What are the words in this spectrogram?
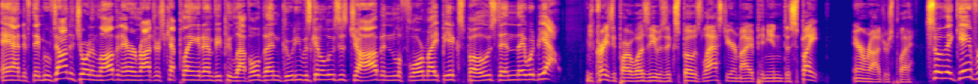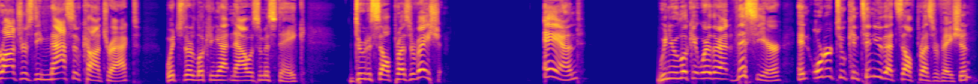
And if they moved on to Jordan Love and Aaron Rodgers kept playing at MVP level, then Goody was going to lose his job and LaFleur might be exposed and they would be out. The crazy part was he was exposed last year, in my opinion, despite Aaron Rodgers' play. So they gave Rodgers the massive contract, which they're looking at now as a mistake, due to self preservation. And when you look at where they're at this year, in order to continue that self preservation,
